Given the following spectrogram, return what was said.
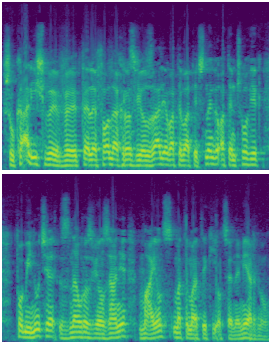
szukaliśmy w telefonach rozwiązania matematycznego, a ten człowiek po minucie znał rozwiązanie, mając z matematyki ocenę mierną.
